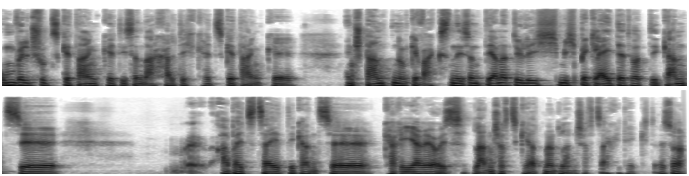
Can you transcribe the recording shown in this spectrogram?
Umweltschutzgedanke, dieser Nachhaltigkeitsgedanke entstanden und gewachsen ist und der natürlich mich begleitet hat, die ganze Arbeitszeit, die ganze Karriere als Landschaftsgärtner und Landschaftsarchitekt. Also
